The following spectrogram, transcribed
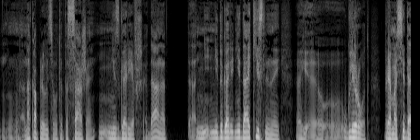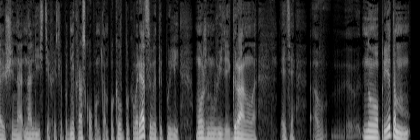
накапливается вот эта сажа не сгоревшая, да, она недогоре, недоокисленный э, углерод, прямо оседающий на, на листьях, если под микроскопом там поковыряться в этой пыли, можно увидеть гранулы эти. А но при этом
